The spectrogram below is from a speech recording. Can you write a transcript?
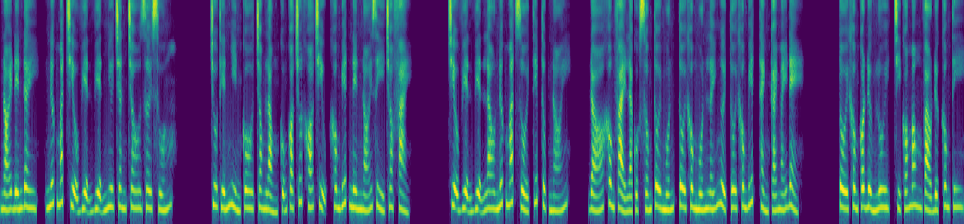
Nói đến đây, nước mắt triệu viện viện như chân châu rơi xuống. Chu Thiến nhìn cô trong lòng cũng có chút khó chịu, không biết nên nói gì cho phải. Triệu viện viện lau nước mắt rồi tiếp tục nói. Đó không phải là cuộc sống tôi muốn, tôi không muốn lấy người tôi không biết thành cái máy đẻ. Tôi không có đường lui, chỉ có mong vào được công ty.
